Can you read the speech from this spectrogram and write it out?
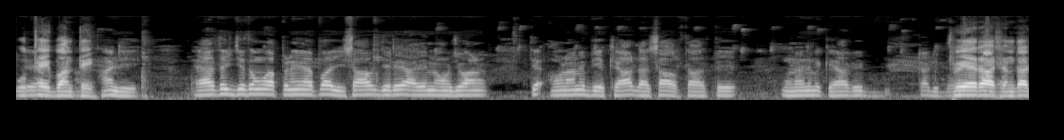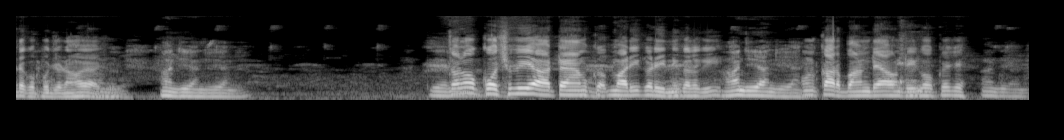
ਉੱਥੇ ਹੀ ਬੰਨ ਤੇ? ਹਾਂਜੀ ਇਹ ਤੇ ਜਦੋਂ ਆਪਣੇ ਆ ਭਾਈ ਸਾਹਿਬ ਜਿਹੜੇ ਆਏ ਨੌਜਵਾਨ ਤੇ ਉਹਨਾਂ ਨੇ ਵੇਖਿਆ ਸਾਡਾ ਹਿਸਾਬ ਕਿਤਾਬ ਤੇ ਉਹਨਾਂ ਨੇ ਵੀ ਕਿਹਾ ਵੀ ਤੁਹਾਡੀ ਬਹੁਤ ਫੇਰ ਰਾਸ਼ਨ ਤੁਹਾਡੇ ਕੋਲ ਪੁੱਜਣਾ ਹੋਇਆ ਜੀ ਹਾਂਜੀ ਹਾਂਜੀ ਹਾਂਜੀ ਤੇ ਚਲੋ ਕੁਛ ਵੀ ਆ ਟਾਈਮ ਮਾੜੀ ਘੜੀ ਨਿਕਲ ਗਈ। ਹਾਂਜੀ ਹਾਂਜੀ ਹਾਂਜੀ। ਹੁਣ ਘਰ ਬਣ ਡਿਆ ਹੁਣ ਠੀਕ ਓਕੇ ਜੇ। ਹਾਂਜੀ ਹਾਂਜੀ।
